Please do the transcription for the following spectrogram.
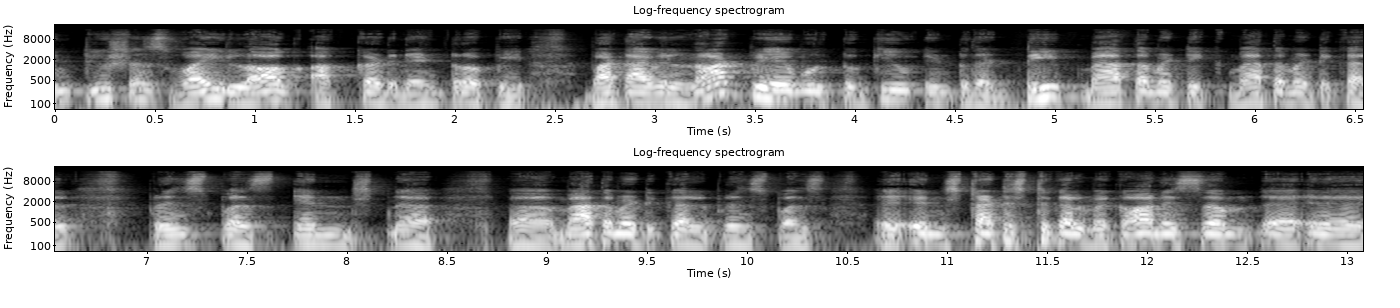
intuitions why log occurred in entropy but i will not be able to give into the deep mathematic mathematical principles in uh, uh, mathematical principles. In statistical mechanism uh, uh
